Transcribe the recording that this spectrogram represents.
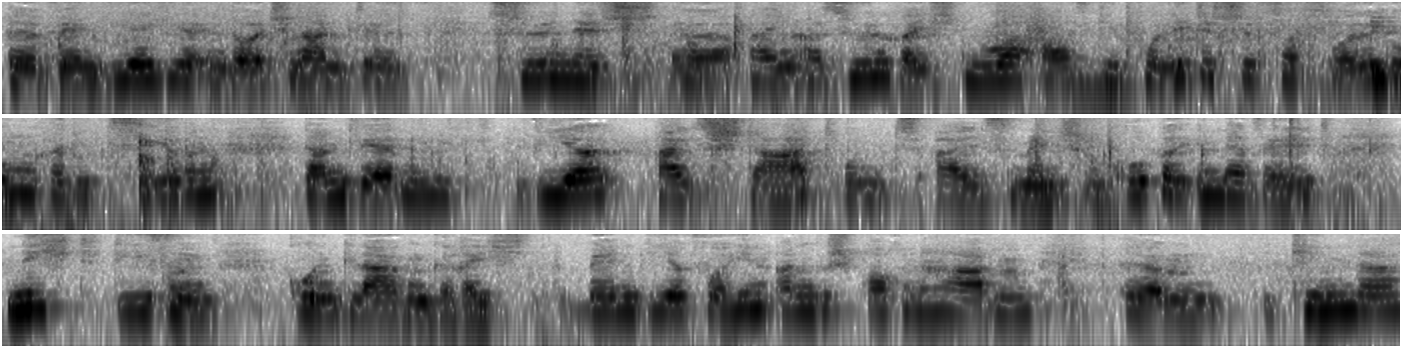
Äh, wenn wir hier in Deutschland äh, zynisch äh, ein Asylrecht nur auf die politische Verfolgung reduzieren, dann werden wir als Staat und als Menschengruppe in der Welt nicht diesen Grundlagen gerecht. Wenn wir vorhin angesprochen haben, ähm, Kinder,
